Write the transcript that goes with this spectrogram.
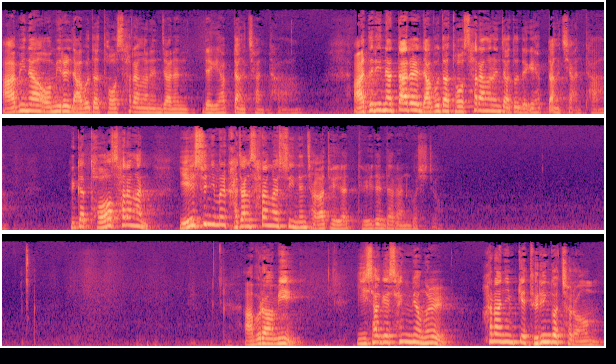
아비나 어미를 나보다 더 사랑하는 자는 내게 합당치 않다. 아들이나 딸을 나보다 더 사랑하는 자도 내게 합당치 않다. 그러니까 더 사랑한 예수님을 가장 사랑할 수 있는 자가 되어야, 된다는 것이죠. 아브라함이 이삭의 생명을 하나님께 드린 것처럼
